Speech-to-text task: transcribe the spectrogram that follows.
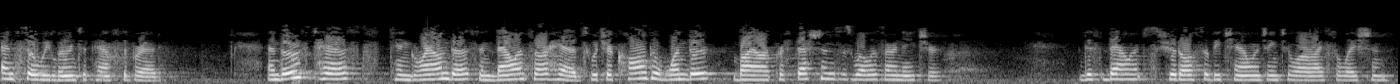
And so we learn to pass the bread. And those tasks can ground us and balance our heads, which are called to wonder by our professions as well as our nature. This balance should also be challenging to our isolation.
